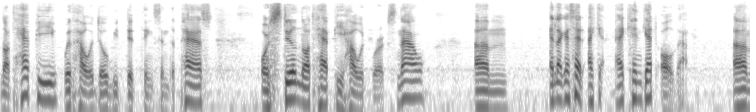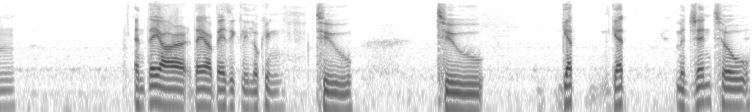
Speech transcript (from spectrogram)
not happy with how Adobe did things in the past, or still not happy how it works now. Um, and like I said, I can, I can get all that. Um, and they are they are basically looking to to get get Magento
